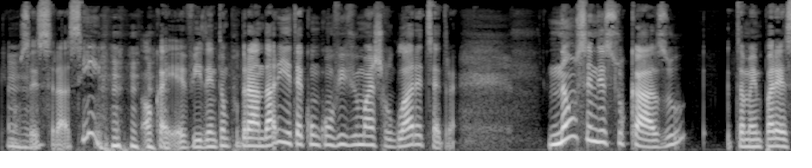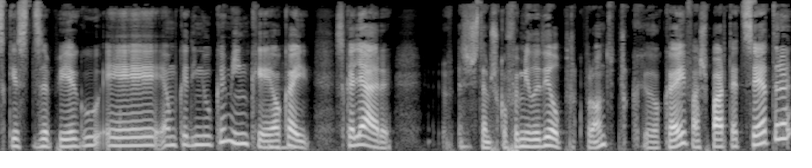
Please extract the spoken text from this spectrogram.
que eu não sei se será assim, ok, a vida então poderá andar e até com um convívio mais regular, etc. Não sendo esse o caso, também parece que esse desapego é, é um bocadinho o caminho, que é, ok, se calhar estamos com a família dele, porque pronto, porque ok, faz parte, etc.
